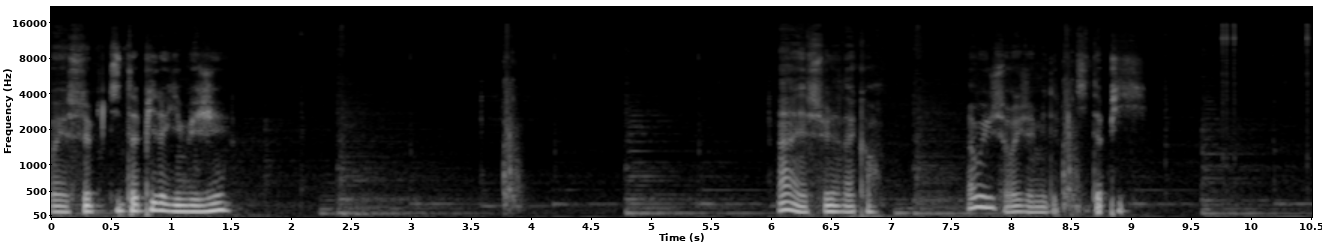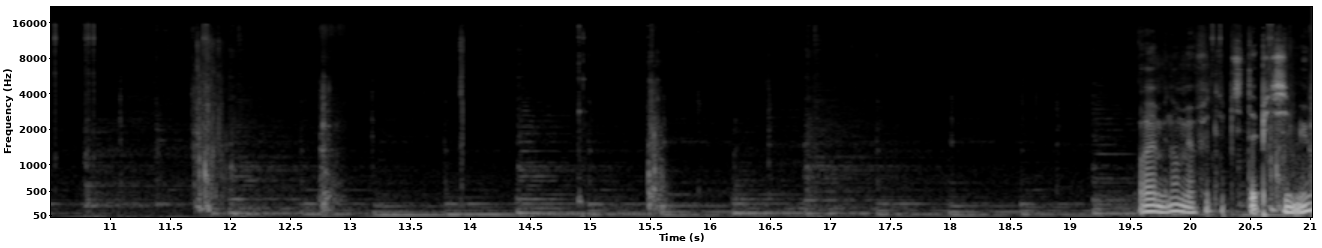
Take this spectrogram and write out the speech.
Ouais, ce petit tapis là qui me. Ah, et celui-là, d'accord. Ah oui, c'est vrai que j'ai mis des petits tapis. Ouais, mais non, mais en fait, les petits tapis, c'est mieux.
